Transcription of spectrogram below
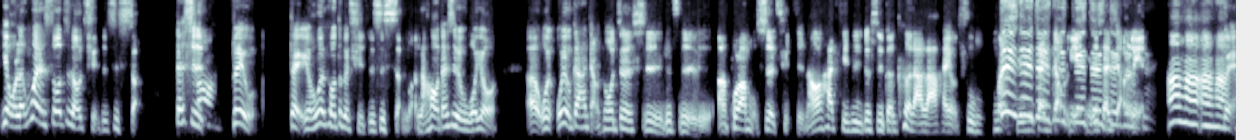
有人问说这首曲子是什么？但是，哦、所以对，有人问说这个曲子是什么？然后，但是我有呃，我我有跟他讲说，这是就是呃布拉姆斯的曲子，然后他其实就是跟克拉拉还有舒曼是三角恋，是三角恋。嗯哼嗯哼，对。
